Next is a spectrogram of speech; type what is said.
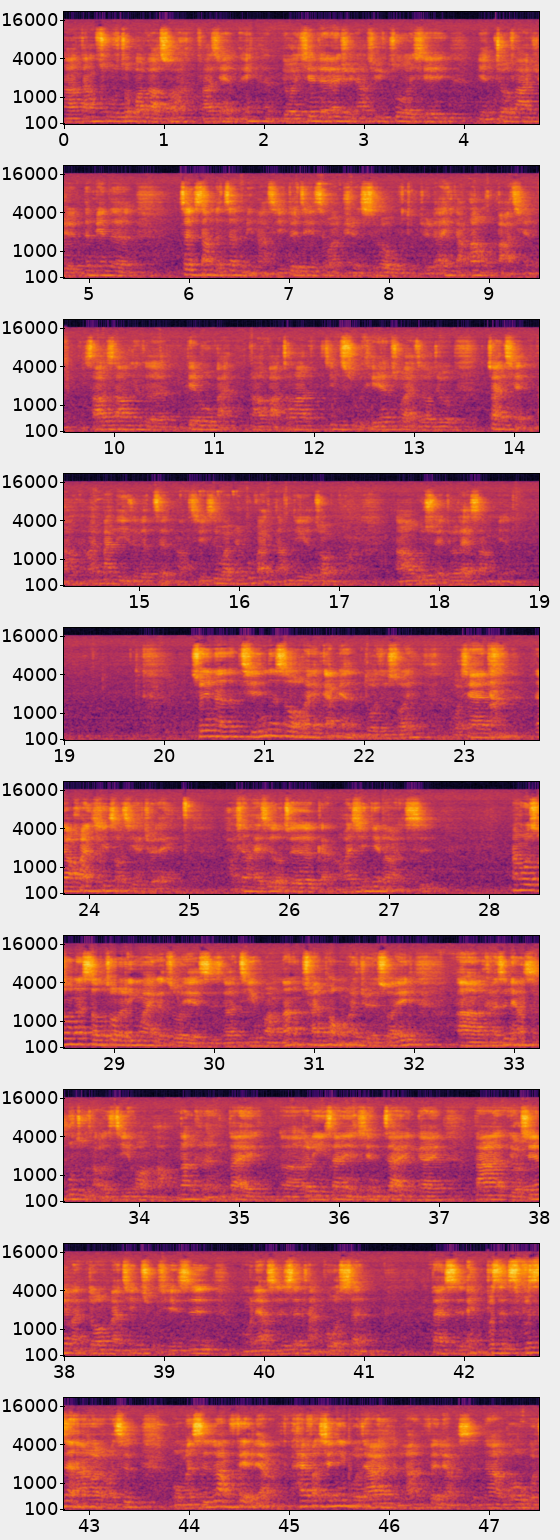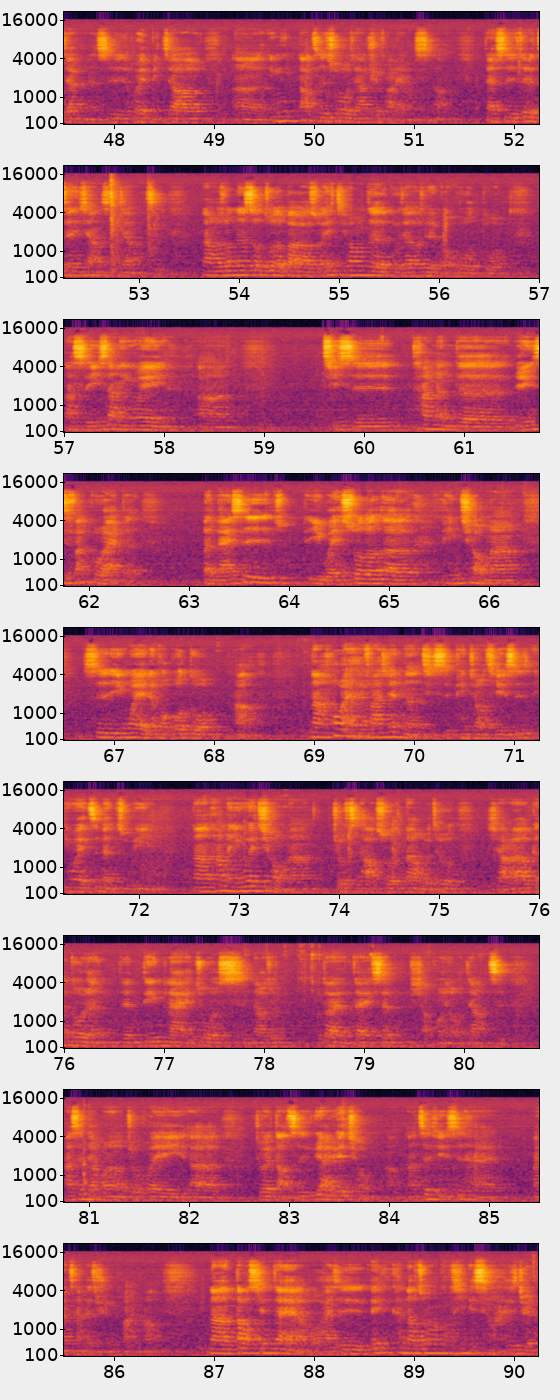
然后当初做报告的时候发现，哎，有一些人类学家去做一些研究，发觉那边的。镇上的镇民啊，其实对这件事完全视若无睹，觉得哎，赶快我们把钱烧烧那个电路板，然后把重要金属提炼出来之后就赚钱，然后赶快搬离这个镇啊，其实完全不管当地的状况，然后污水就在上面。所以呢，其实那时候我会改变很多，就说哎，我现在要换新手机，觉得哎，好像还是有罪恶感，换新电脑也是。那或者说那时候做了另外一个作业是叫饥荒，那传统我们会觉得说，哎，呃，可能是粮食不足导致饥荒哈，那可能在呃二零一三年现在应该大家有些蛮多蛮清楚，其实是我们粮食生产过剩，但是哎，不是不是生产过剩，我是我们是浪费粮，开发先进国家很浪费粮食，那落后国家可能是会比较呃，因导致落后国家缺乏粮食啊。但是这个真相是这样子。那我说那时候做的报告说，哎，饥荒的国家都是人口过。那实际上因为啊，其实他们的原因是反过来的。本来是以为说呃贫穷啊，是因为人口过多啊。那后来才发现呢，其实贫穷其实是因为资本主义。那他们因为穷呢，就只好说，那我就想要更多人人丁来做事，然后就不断在生小朋友这样子。那生小朋友就会呃，就会导致越来越穷啊。那这其实是还蛮惨的循环哈。那到现在啊，我还是哎看到中央东西也是，我还是觉得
